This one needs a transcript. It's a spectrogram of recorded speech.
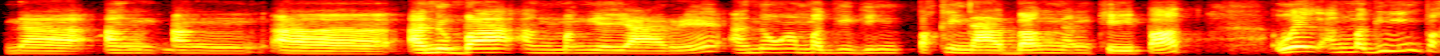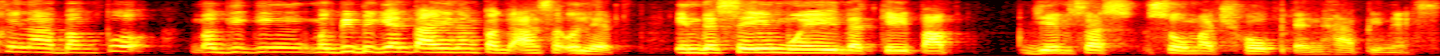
na ang ang uh, ano ba ang mangyayari? Ano ang magiging pakinabang ng K-pop? Well, ang magiging pakinabang po, magiging magbibigyan tayo ng pag-asa ulit in the same way that K-pop gives us so much hope and happiness.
